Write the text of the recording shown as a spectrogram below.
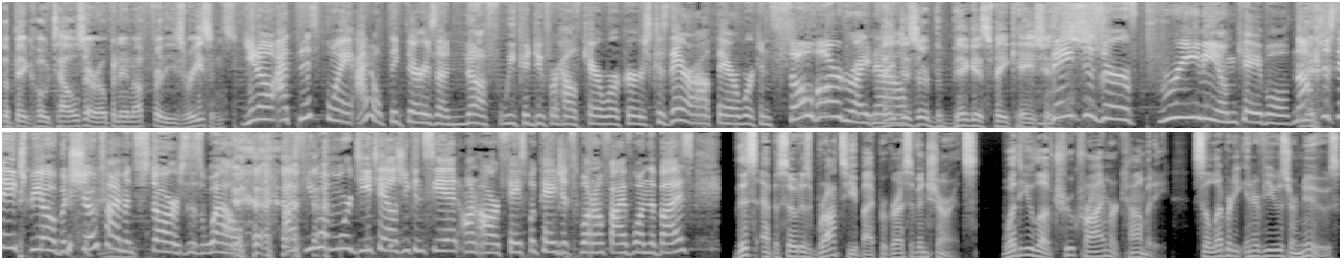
the big hotels are opening up for these reasons. You know, at this point, I don't think there is enough we could do for healthcare workers because they're out there working so hard right now. They deserve the biggest vacations. They deserve premium cable, not just HBO, but Showtime and Starz as well. uh, if you want more details, you can see it on our Facebook page. It's 1051 The Buzz. This episode is brought to you by Progressive Insurance. Whether you love true crime or comedy, celebrity interviews or news,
